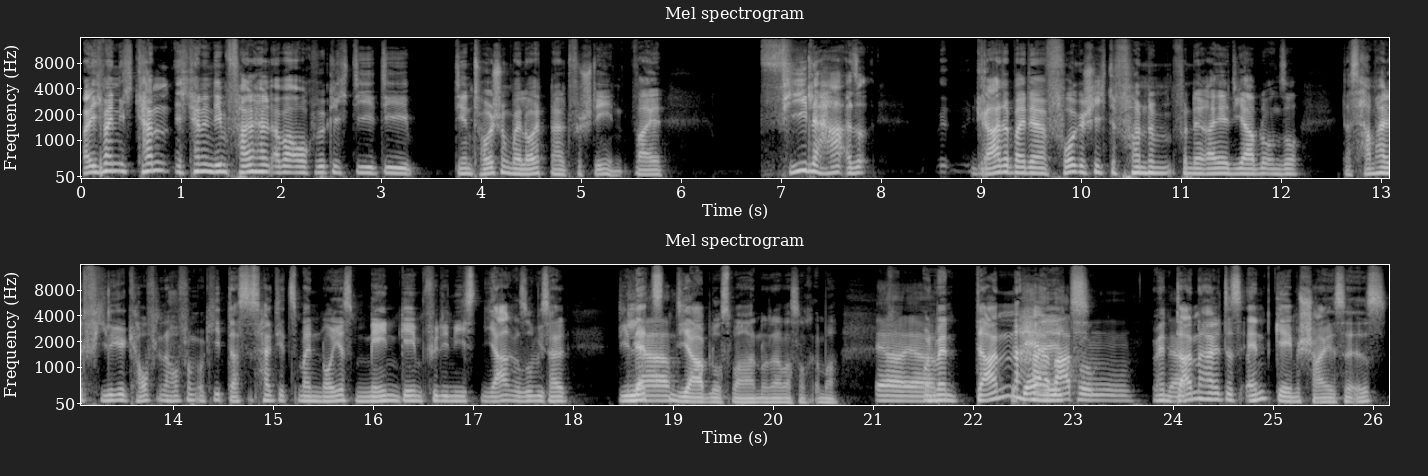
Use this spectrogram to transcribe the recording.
Weil ich meine, ich kann, ich kann in dem Fall halt aber auch wirklich die, die, die Enttäuschung bei Leuten halt verstehen, weil viele, ha also gerade bei der Vorgeschichte von, dem, von der Reihe Diablo und so, das haben halt viele gekauft in der Hoffnung, okay, das ist halt jetzt mein neues Main-Game für die nächsten Jahre, so wie es halt die Ja. letzten Diablos waren oder was auch immer. ja, ja. Und wenn dann Mit der halt Erwartung, wenn ja. dann halt das Endgame scheiße ist,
